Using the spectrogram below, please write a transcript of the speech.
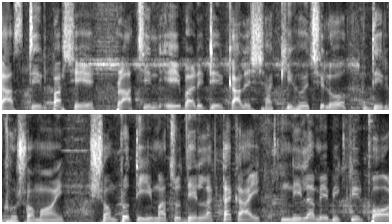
গাছটির পাশে প্রাচীন এই বাড়িটির কালের সাক্ষী হয়েছিল দীর্ঘ সময়। সম্প্রতি মাত্র দেড় লাখ টাকায় নিলামে বিক্রির পর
